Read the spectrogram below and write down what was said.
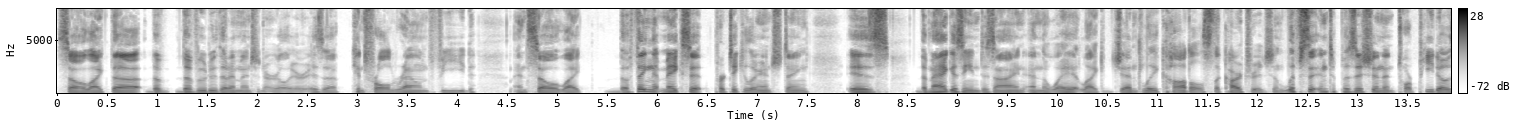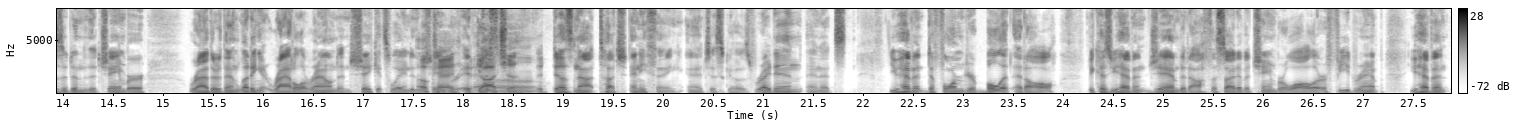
So like the the the Vudoo that I mentioned earlier is a controlled round feed, and so like the thing that makes it particularly interesting is the magazine design and the way it like gently coddles the cartridge and lifts it into position and torpedoes it into the chamber rather than letting it rattle around and shake its way into the Okay, chamber. It gotcha. Just, it does not touch anything and it just goes right in and it's you haven't deformed your bullet at all because you haven't jammed it off the side of a chamber wall or a feed ramp. You haven't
